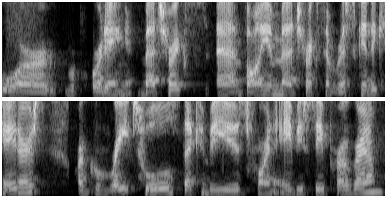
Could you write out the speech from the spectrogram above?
for reporting metrics and volume metrics and risk indicators are great tools that can be used for an ABC program.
